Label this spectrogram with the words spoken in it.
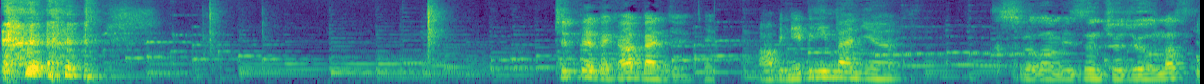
Tüp bebek abi bence. Abi ne bileyim ben ya. Kısır olan bir insanın çocuğu olmaz ki.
